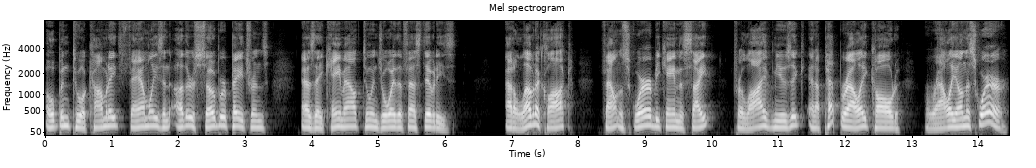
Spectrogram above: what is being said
opened to accommodate families and other sober patrons as they came out to enjoy the festivities. At 11 o'clock, Fountain Square became the site for live music and a pep rally called Rally on the Square.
